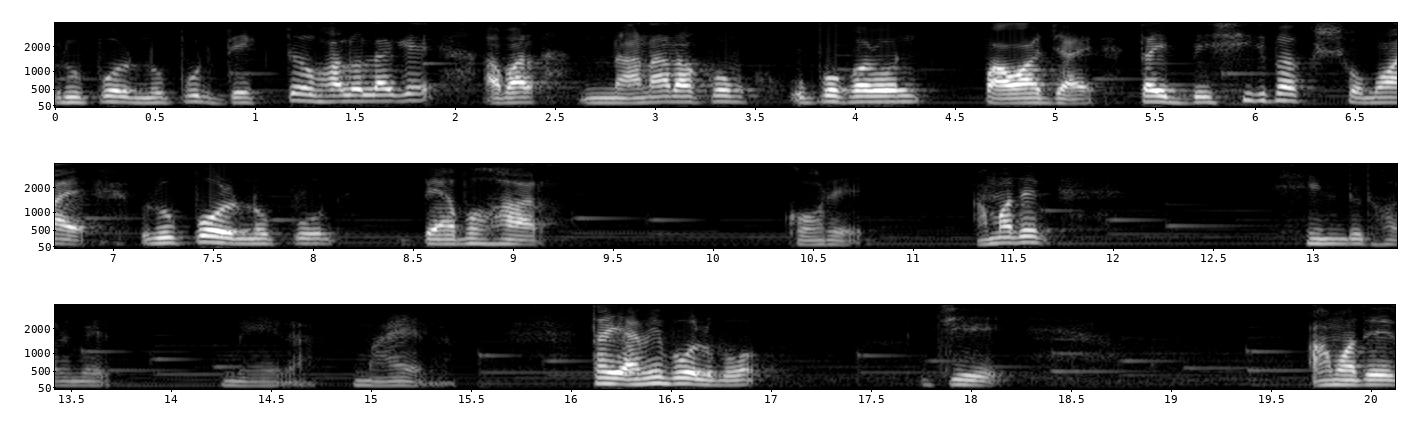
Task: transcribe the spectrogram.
রূপোর নুপুর দেখতেও ভালো লাগে, আবার নানা রকম উপকরণ পাওয়া যায়। তাই বেশিরভাগ সময় রূপোর নুপুর ব্যবহার করে আমাদের হিন্দু ধর্মের মেয়েরা, মায়েরা। তাই আমি বলব যে আমাদের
